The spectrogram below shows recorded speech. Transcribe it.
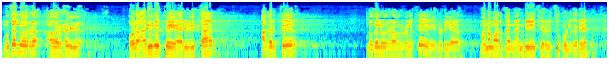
முதல்வர் அவர்கள் ஒரு அறிவிப்பை அறிவித்தார். அதற்கு முதல்வர் அவர்களுக்கு என்னுடைய மனமார்ந்த நன்றியை தெரிவித்துக் கொள்கிறேன்.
